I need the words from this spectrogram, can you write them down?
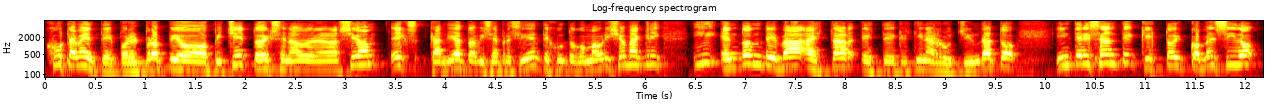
justamente por el propio Pichetto, ex senador de la Nación, ex candidato a vicepresidente junto con Mauricio Macri, y en donde va a estar este, Cristina Rucci. Un dato interesante que estoy convencido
